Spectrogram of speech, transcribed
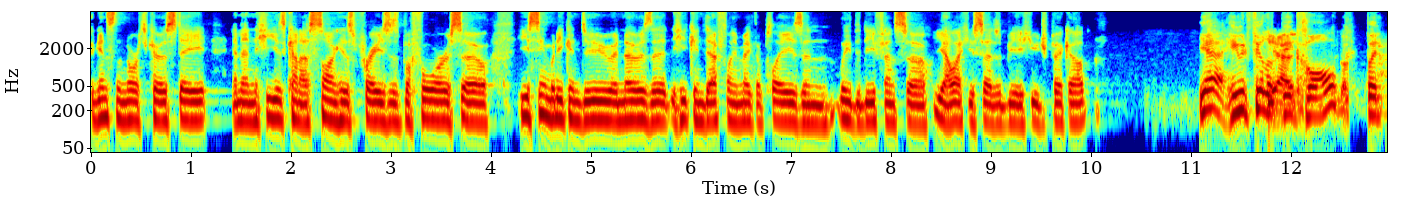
against the North Coast State, and then he's kind of sung his praises before. So he's seen what he can do and knows that he can definitely make the plays and lead the defense. So yeah, like you said, it'd be a huge pickup. Yeah, he would fill a yeah. big hole, but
